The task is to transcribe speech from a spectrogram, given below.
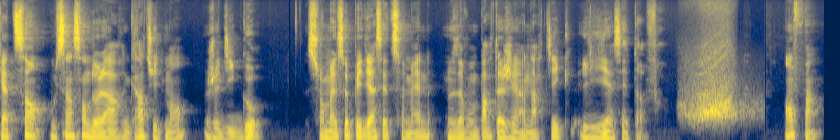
400 ou 500 dollars gratuitement, je dis go. Sur Milesopedia cette semaine, nous avons partagé un article lié à cette offre. Enfin,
